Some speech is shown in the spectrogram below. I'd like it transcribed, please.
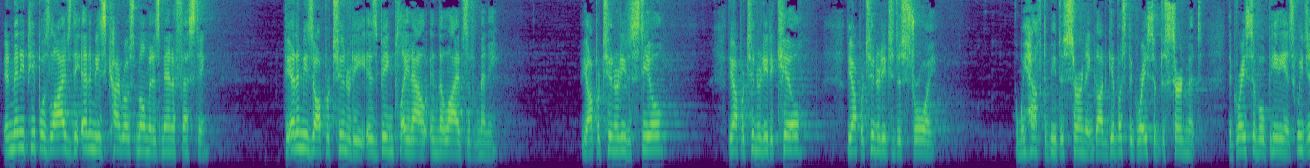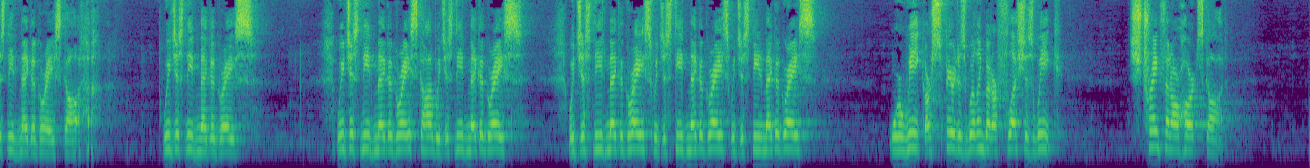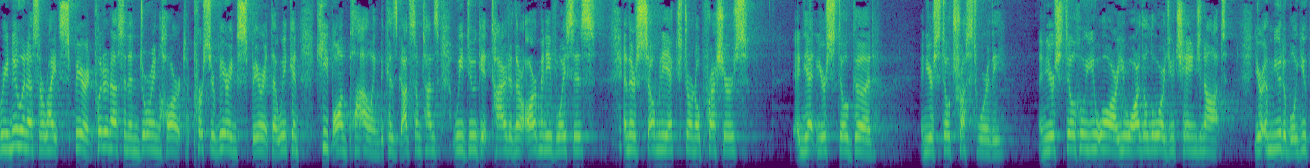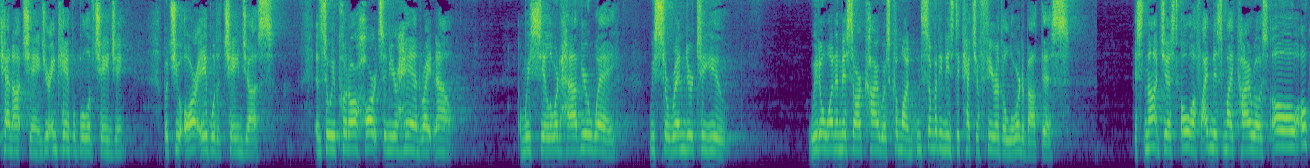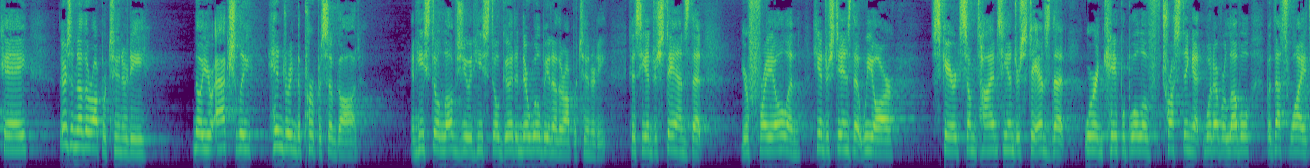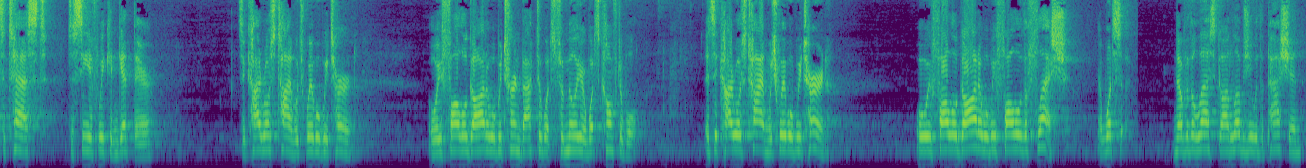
in many people's lives, the enemy's Kairos moment is manifesting. The enemy's opportunity is being played out in the lives of many. The opportunity to steal, the opportunity to kill, the opportunity to destroy. And we have to be discerning. God, give us the grace of discernment, the grace of obedience. We just need mega grace, God. we just need mega grace. We just need mega grace, God. We just need mega grace. We just need mega grace. We just need mega grace. We just need mega grace. We're weak. Our spirit is willing, but our flesh is weak. Strengthen our hearts, God. Renew in us a right spirit. Put in us an enduring heart, a persevering spirit that we can keep on plowing because God, sometimes we do get tired and there are many voices and there's so many external pressures and yet you're still good and you're still trustworthy and you're still who you are. You are the Lord. You change not. You're immutable. You cannot change. You're incapable of changing, but you are able to change us. And so we put our hearts in your hand right now and we say, Lord, have your way. We surrender to you. We don't want to miss our kairos. Come on. Somebody needs to catch a fear of the Lord about this. It's not just, oh, if I miss my kairos, oh, okay, there's another opportunity. No, you're actually hindering the purpose of God. And He still loves you and He's still good and there will be another opportunity because He understands that you're frail and He understands that we are scared sometimes. He understands that we're incapable of trusting at whatever level, but that's why it's a test to see if we can get there. It's a kairos time. Which way will we turn? Will we follow God or will we turn back to what's familiar, what's comfortable? It's a kairos time. Which way will we turn? Will we follow God or will we follow the flesh? And what's, nevertheless, God loves you with a passion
